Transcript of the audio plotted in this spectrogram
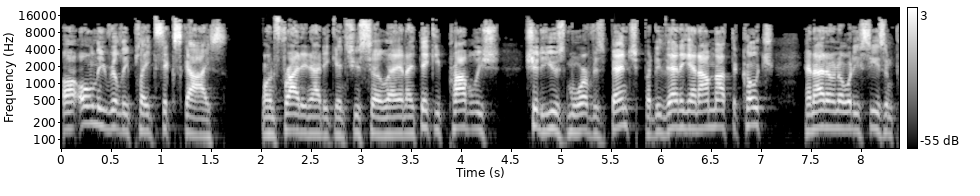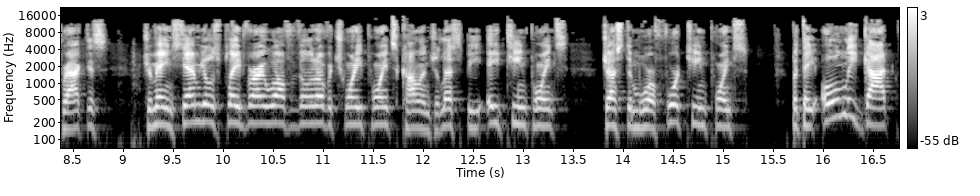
uh, only really played six guys on Friday night against UCLA. And I think he probably sh- should have used more of his bench. But then again, I'm not the coach, and I don't know what he sees in practice. Jermaine Samuels played very well for Villanova, 20 points. Collin Gillespie, 18 points. Justin Moore, 14 points. But they only got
